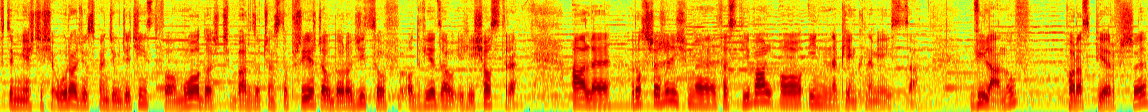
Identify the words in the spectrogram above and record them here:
w tym mieście się urodził, spędził dzieciństwo, młodość, bardzo często przyjeżdżał do rodziców, odwiedzał ich i siostrę. Ale rozszerzyliśmy festiwal o inne piękne miejsca. Wilanów, po raz pierwszy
